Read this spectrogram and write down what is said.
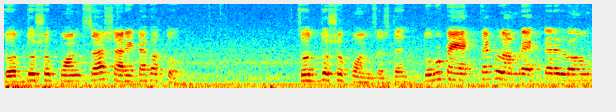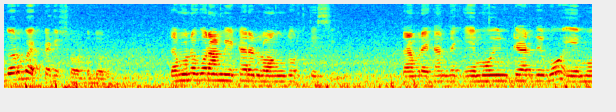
চোদ্দোশো পঞ্চাশ আর এটা কত? চোদ্দোশো পঞ্চাশ। তাই দুটোটা এক থাকল আমরা একটারে লং ধরবো একটাকে শর্ট ধরবো। তা মনে করো আমি এটারে লং ধরতেছি। তা আমরা এখান থেকে এমও ইন্টার দেবো। এমও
